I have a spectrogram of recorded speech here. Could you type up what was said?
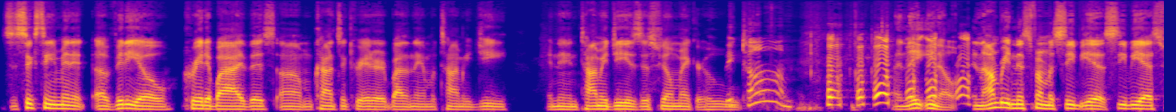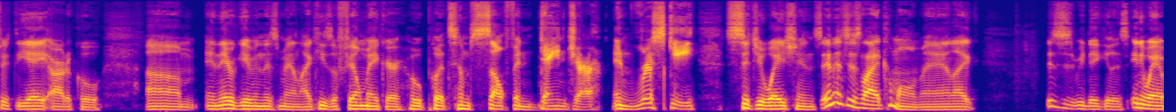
It's a 16 minute uh, video created by this um content creator by the name of Tommy G. And then Tommy G is this filmmaker who Big Tom. and they you know and i'm reading this from a cbs cbs 58 article um and they were giving this man like he's a filmmaker who puts himself in danger in risky situations. And it's just like come on man. Like this is ridiculous. Anyway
